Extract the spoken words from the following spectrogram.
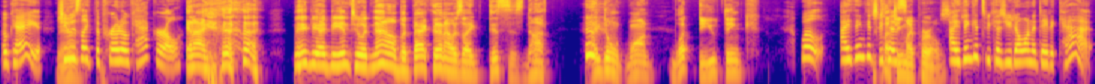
Okay. She Yeah. was like the proto cat girl. And I, maybe I'd be into it now, but back then I was like, this is not, I don't want, what do you think? Well, I think it's Just clutching because my pearls. I think it's because you don't want to date a cat.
